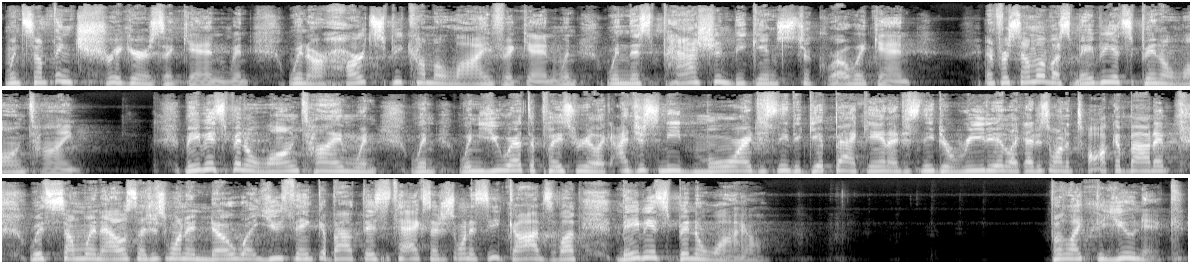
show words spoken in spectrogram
when something triggers again, when, when our hearts become alive again, when, when this passion begins to grow again. And for some of us, maybe it's been a long time. Maybe it's been a long time when, when, when you were at the place where you're like, I just need more. I just need to get back in. I just need to read it. Like, I just want to talk about it with someone else. I just want to know what you think about this text. I just want to see God's love. Maybe it's been a while. But like the eunuch,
